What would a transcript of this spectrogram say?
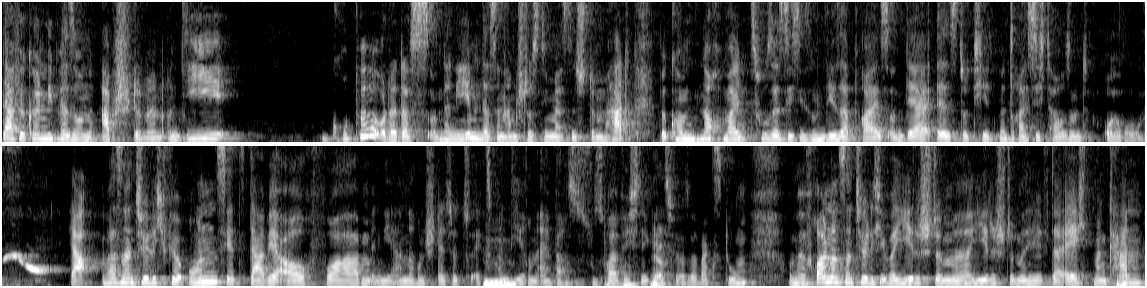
Dafür können die Personen abstimmen und die Gruppe oder das Unternehmen, das dann am Schluss die meisten Stimmen hat, bekommt nochmal zusätzlich diesen Leserpreis und der ist dotiert mit 30.000 Euro. Ja, was natürlich für uns jetzt, da wir auch vorhaben, in die anderen Städte zu expandieren, mhm. einfach super, super, wichtig ja. ist für unser Wachstum. Und wir freuen uns natürlich über jede Stimme. Jede Stimme hilft da echt. Man kann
